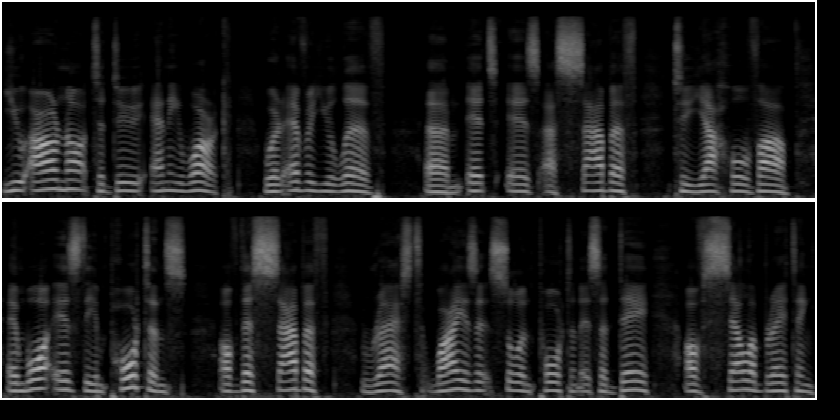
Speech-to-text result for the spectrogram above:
You are not to do any work wherever you live. Um, it is a Sabbath to Yahovah. And what is the importance of this Sabbath rest. Why is it so important? It's a day of celebrating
